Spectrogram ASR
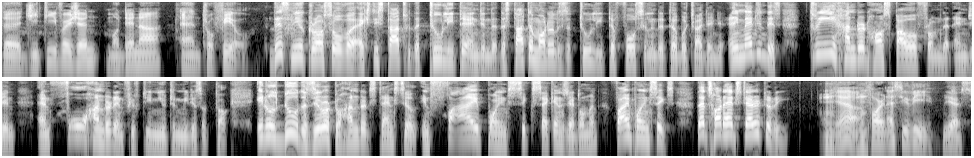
the GT version, Modena, and Trofeo. This new crossover actually starts with a two liter engine. The, the starter model is a two liter four cylinder turbocharged engine. And imagine this 300 horsepower from that engine and 450 newton meters of torque. It will do the 0 to 100 standstill in 5.6 seconds, gentlemen. 5.6. That's hot hatch territory. Yeah, for an SUV. Yes.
